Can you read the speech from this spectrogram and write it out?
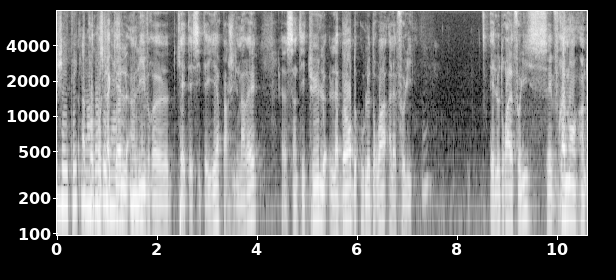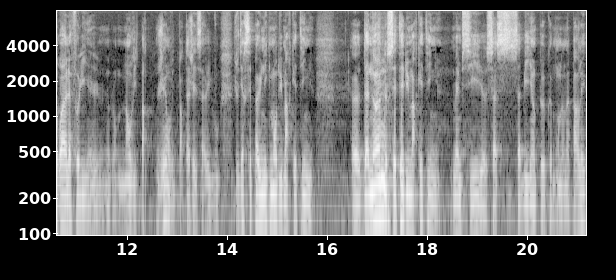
été, à propos de laquelle un livre euh, qui a été cité hier par Gilles Marais euh, s'intitule Laborde ou le droit à la folie. Et le droit à la folie, c'est vraiment un droit à la folie. Envie j'ai envie de partager ça avec vous. Je veux dire, c'est pas uniquement du marketing. Euh, Danone, c'était du marketing, même si euh, ça s'habille un peu, comme on en a parlé,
